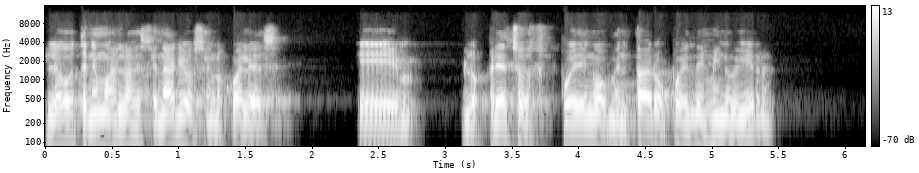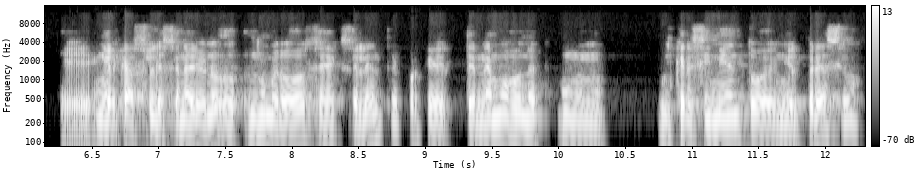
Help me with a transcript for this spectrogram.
Luego tenemos los escenarios en los cuales eh, los precios pueden aumentar o pueden disminuir. Eh, en el caso del escenario número dos es excelente porque tenemos un, un, crecimiento en el precio,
